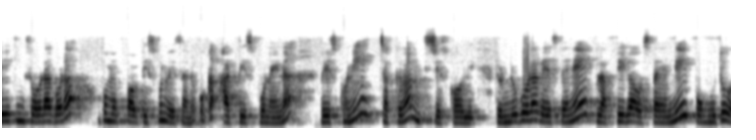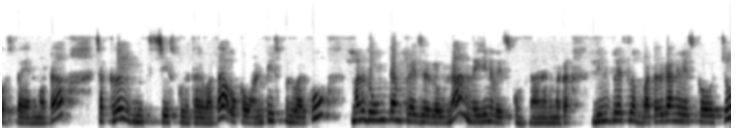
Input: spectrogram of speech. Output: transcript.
బేకింగ్ సోడా కూడా ఒక ముప్పావు టీ స్పూన్ వేసాను ఒక అర టీ స్పూన్ అయినా వేసుకొని చక్కగా మిక్స్ చేసుకోవాలి. రెండు కూడా వేస్తేనే ఫ్లఫీగా వస్తాయండి పొంగుతూ వస్తాయి అన్నమాట చక్కగా మిక్స్ చేసుకున్న తర్వాత ఒక వన్ టీ స్పూన్ వరకు మన రూమ్ టెంపరేచర్లో ఉన్న నెయ్యిని వేసుకుంటున్నాను అనమాట దీని ప్లేస్లో బటర్ కానీ వేసుకోవచ్చు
